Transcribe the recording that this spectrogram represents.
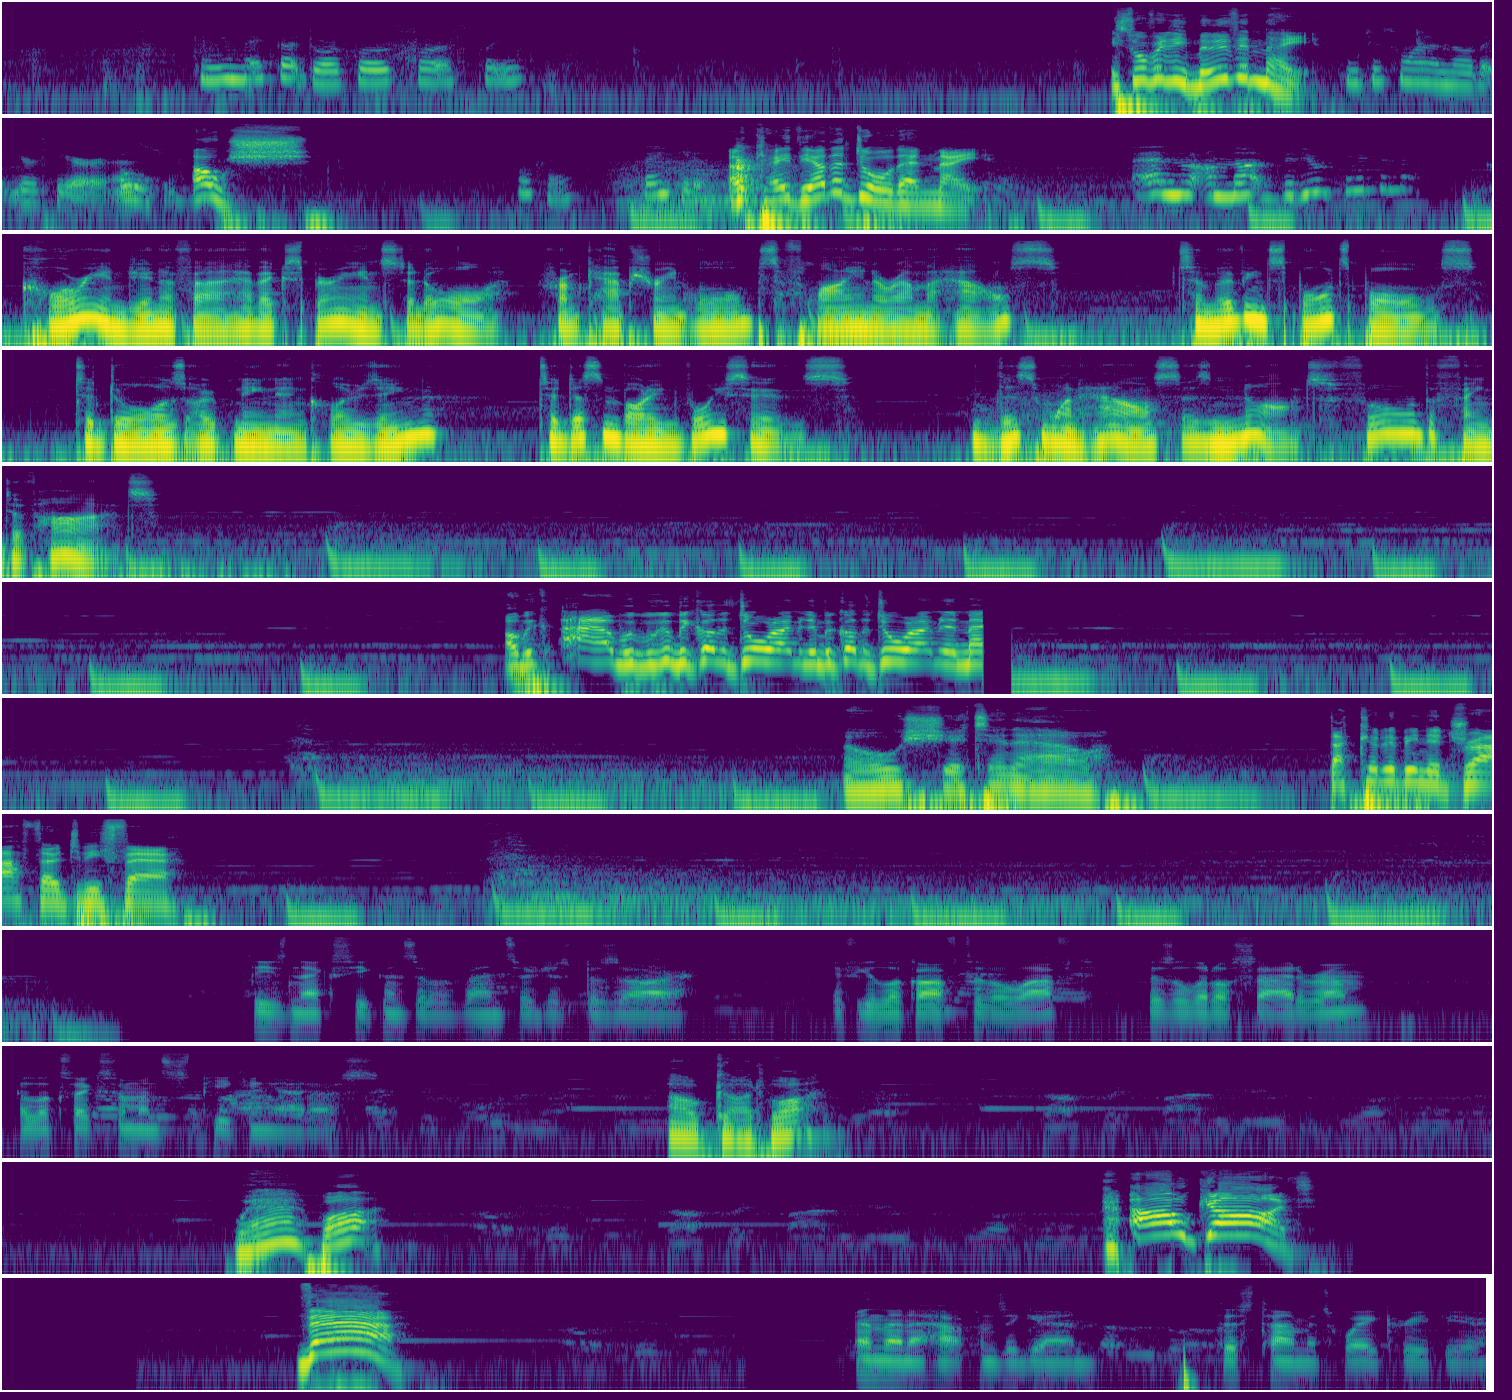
Can you make that door close for us, please? It's already moving, mate. We just want to know that you're here. Oh. As ju- Oh, shh. Okay, thank you. Okay, the other door then, mate. And I'm not videotaping that? Corey and Jennifer have experienced it all, from capturing orbs flying around the house, to moving sports balls, to doors opening and closing, to disembodied voices. This one house is not for the faint of heart. Oh, we, ah, we, we got the door opening. We got the door opening, mate. Oh, shit hell. That could have been a draft, though, to be fair. These next sequence of events are just bizarre. If you look off to the left, there's a little side room. It looks like someone's peeking at us. Oh, God, what? Where? What? Oh, God! There! And then it happens again. This time it's way creepier.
